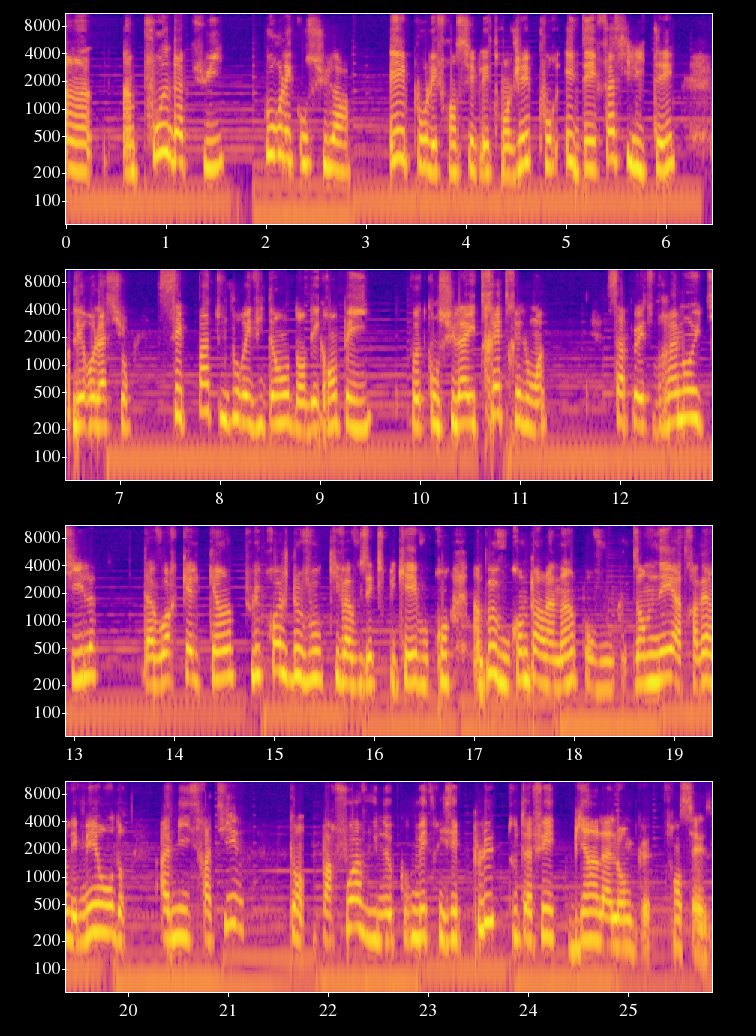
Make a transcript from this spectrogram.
un, un point d'appui pour les consulats et pour les Français de l'étranger pour aider, faciliter les relations. C'est pas toujours évident dans des grands pays. Votre consulat est très très loin. Ça peut être vraiment utile d'avoir quelqu'un plus proche de vous qui va vous expliquer, vous prend, un peu vous prendre par la main pour vous emmener à travers les méandres administrative quand parfois vous ne maîtrisez plus tout à fait bien la langue française.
